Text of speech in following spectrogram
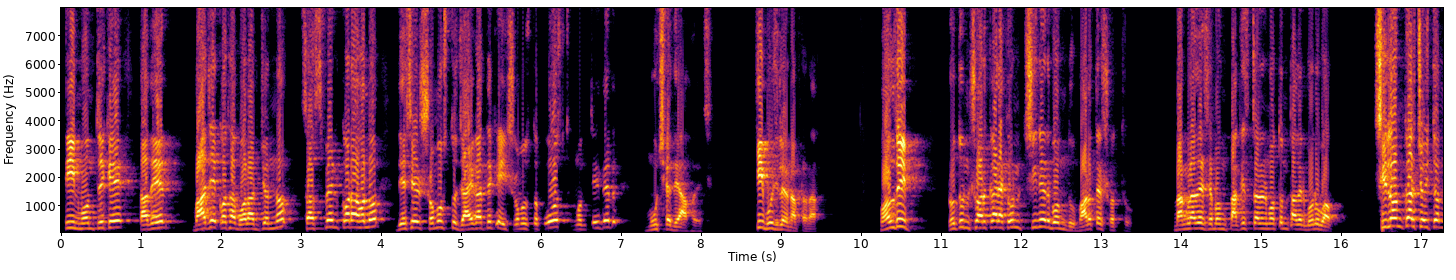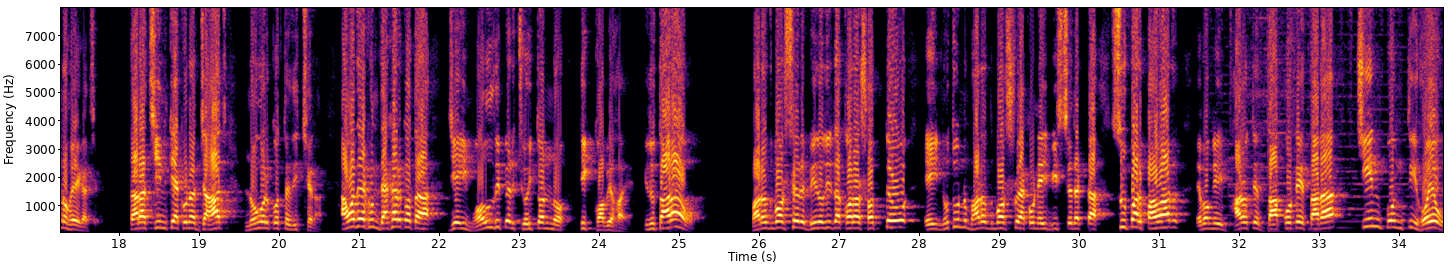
তিন মন্ত্রীকে তাদের বাজে কথা বলার জন্য সাসপেন্ড করা হলো। দেশের সমস্ত জায়গা থেকে এই সমস্ত পোস্ট মন্ত্রীদের মুছে দেওয়া হয়েছে। কি বুঝলেন আপনারা? মলদ্বীপ, নতুন সরকার এখন চীনের বন্ধু, ভারতের শত্রু। বাংলাদেশ এবং পাকিস্তানের মতন তাদের মনোভাব। শ্রীলঙ্কার চৈতন্য হয়ে গেছে। তারা চীনকে এখন আর জাহাজ নোংর করতে দিচ্ছে না। আমাদের এখন দেখার কথা যে এই মলদ্বীপের চৈতন্য ঠিক কবে হয়। কিন্তু তারাও ভারতবর্ষের বিরোধিতা করা সত্ত্বেও এই নতুন ভারতবর্ষ এখন এই বিশ্বের একটা সুপার পাওয়ার এবং এই ভারতের দাপটে তারা চীনপন্থী হয়েও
